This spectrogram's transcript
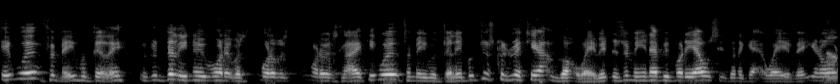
it worked for me with Billy. Because Billy knew what it was, what it was, what it was like. It worked for me with Billy, but just because Ricky Hatton got away with it doesn't mean everybody else is going to get away with it. You know, yeah.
